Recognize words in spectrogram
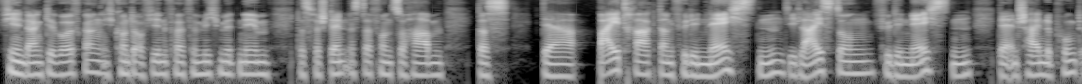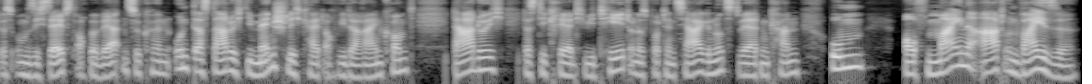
Vielen Dank dir, Wolfgang. Ich konnte auf jeden Fall für mich mitnehmen, das Verständnis davon zu haben, dass der Beitrag dann für den Nächsten, die Leistung für den Nächsten der entscheidende Punkt ist, um sich selbst auch bewerten zu können und dass dadurch die Menschlichkeit auch wieder reinkommt, dadurch, dass die Kreativität und das Potenzial genutzt werden kann, um auf meine Art und Weise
